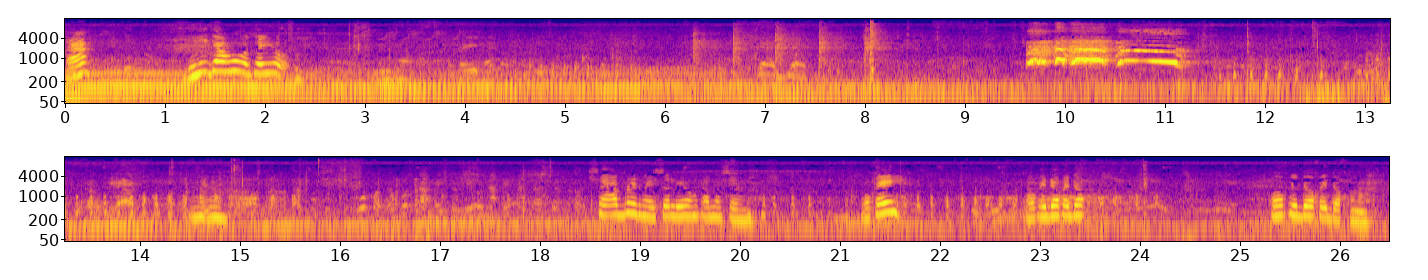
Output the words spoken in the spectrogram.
Ha? Dini daw ho sa'yo. Mm. Sa Abril may salihong ka na. Okay? Okay, dok, dok. Okay, dok, dok na.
